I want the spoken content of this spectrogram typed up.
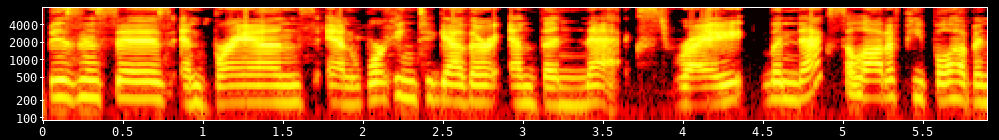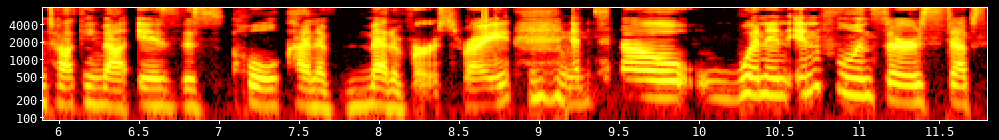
businesses and brands and working together and the next right? The next a lot of people have been talking about is this whole kind of metaverse right? Mm-hmm. and so when an influencer steps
